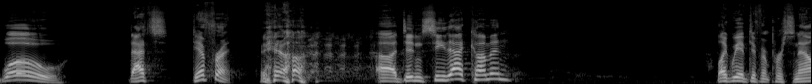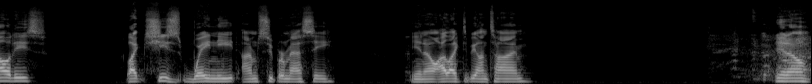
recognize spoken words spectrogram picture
whoa, that's different. You know? Uh, didn't see that coming. Like we have different personalities. Like she's way neat, I'm super messy. You know, I like to be on time. You know?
